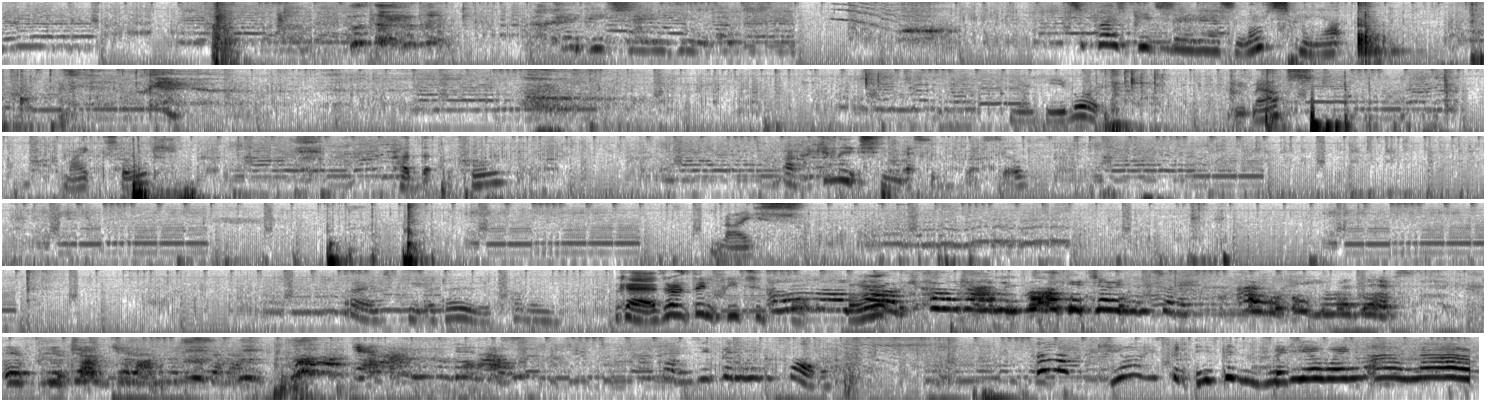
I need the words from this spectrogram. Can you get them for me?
Me. Surprised Pizza Daddy hasn't noticed me yet. Okay. New keyboard. New mouse. Mic sold. Had that before. Oh, I can actually message myself. Nice. Is Peter Daly coming. Okay, I don't think Peter. Oh my oh. god, come on, we block it, Jason. I will hit you with this. If you don't get out of the on, get out, get out. God, has he been here before? Oh my god, he's been, he's been videoing. Oh no.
